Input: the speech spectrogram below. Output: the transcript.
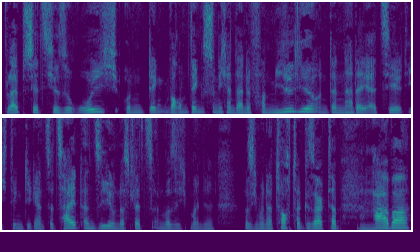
bleibst du jetzt hier so ruhig und denk, warum denkst du nicht an deine Familie? Und dann hat er ja erzählt, ich denke die ganze Zeit an sie und das letzte an, was ich meine, was ich meiner Tochter gesagt habe. Mhm. Aber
